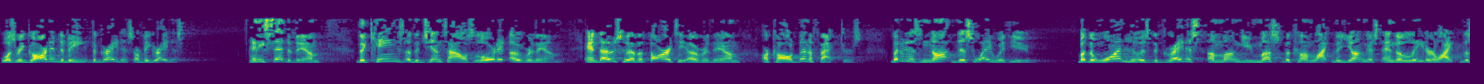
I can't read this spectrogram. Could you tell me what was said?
was regarded to be the greatest or be greatest. And he said to them, The kings of the Gentiles lord it over them, and those who have authority over them are called benefactors. But it is not this way with you. But the one who is the greatest among you must become like the youngest, and the leader like the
